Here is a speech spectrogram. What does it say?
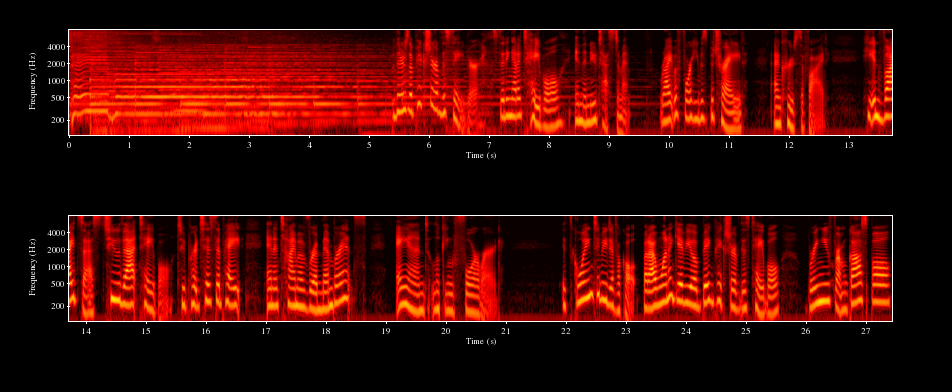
table. There's a picture of the Savior sitting at a table in the New Testament right before he was betrayed and crucified. He invites us to that table to participate in a time of remembrance and looking forward. It's going to be difficult, but I want to give you a big picture of this table, bring you from gospel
